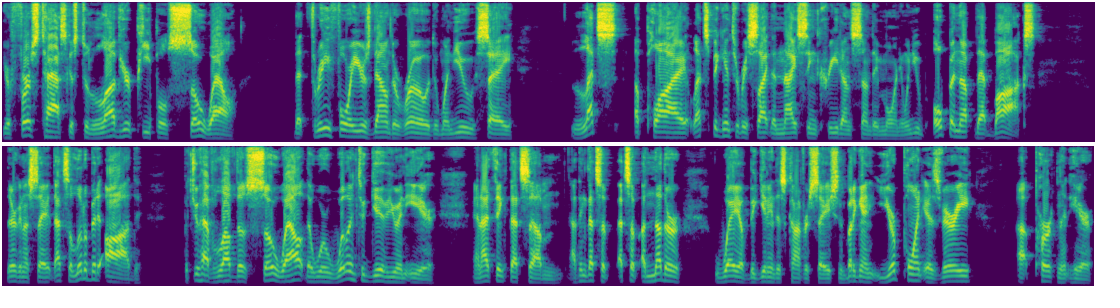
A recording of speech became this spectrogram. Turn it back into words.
your first task is to love your people so well that three, four years down the road, when you say, let's apply, let's begin to recite the Nicene Creed on Sunday morning, when you open up that box, they're going to say, that's a little bit odd, but you have loved us so well that we're willing to give you an ear. And I think that's um, I think that's a that's a, another way of beginning this conversation. But again, your point is very uh, pertinent here,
